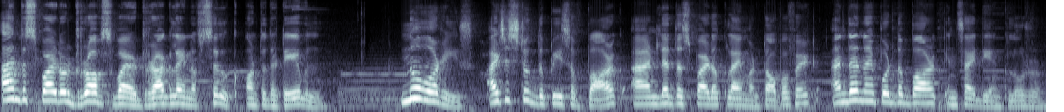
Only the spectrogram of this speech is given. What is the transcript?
And the spider drops by a dragline of silk onto the table. No worries, I just took the piece of bark and let the spider climb on top of it and then I put the bark inside the enclosure.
